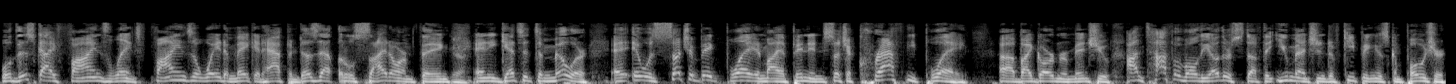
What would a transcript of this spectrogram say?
Well, this guy finds lanes, finds a way to make it happen, does that little sidearm thing, and he gets it to Miller. Uh, It was such a big play, in my opinion, such a crafty play uh, by Gardner Minshew, on top of all the other stuff that you mentioned of keeping his composure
